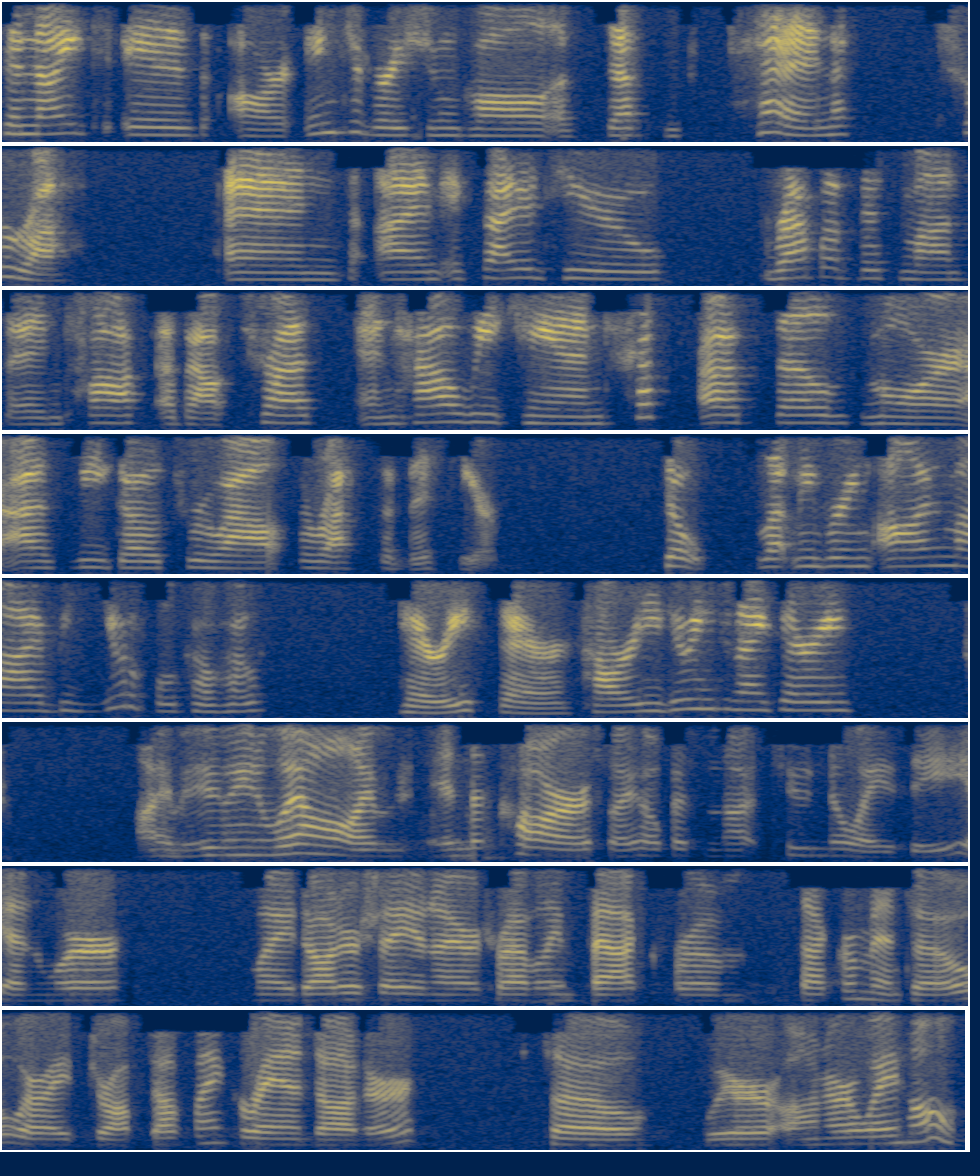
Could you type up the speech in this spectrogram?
Tonight is our integration call of step 10, trust. And I'm excited to wrap up this month and talk about trust and how we can trust ourselves more as we go throughout the rest of this year. So let me bring on my beautiful co-host, Terry Sayre. How are you doing tonight, Terry? I'm doing well. I'm in the car, so I hope it's not too noisy. And we're, my daughter Shay and I are traveling back from Sacramento, where I dropped off my granddaughter. So we're on our way home.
